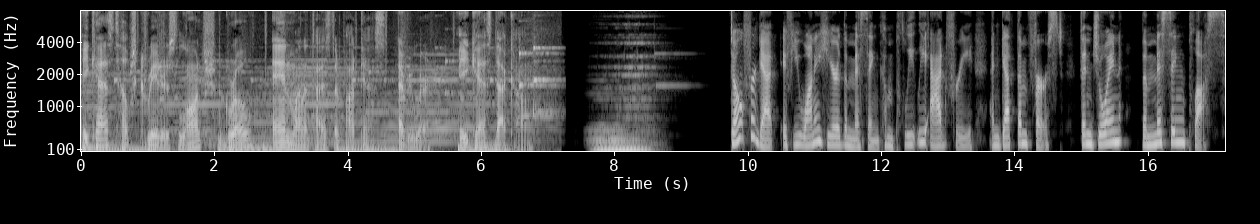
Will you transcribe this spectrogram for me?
ACAST helps creators launch, grow, and monetize their podcasts everywhere. ACAST.com. Don't forget if you want to hear The Missing completely ad free and get them first, then join The Missing Plus.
